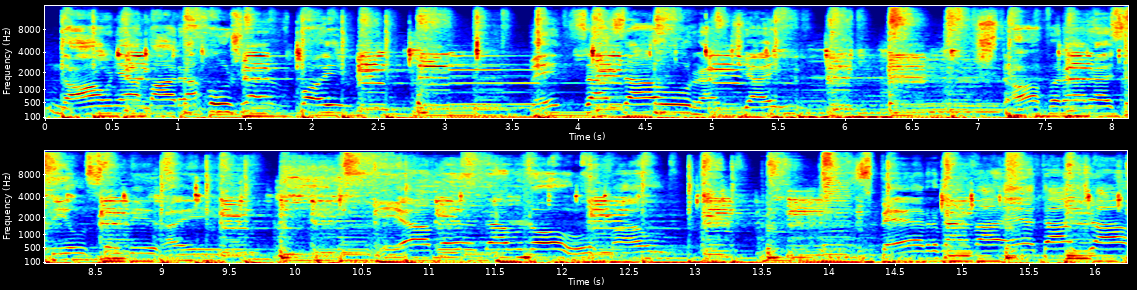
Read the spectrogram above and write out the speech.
но мне пора уже в бой. Биться за урожай что прорастил, собирай. Я бы давно упал с первого этажа,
